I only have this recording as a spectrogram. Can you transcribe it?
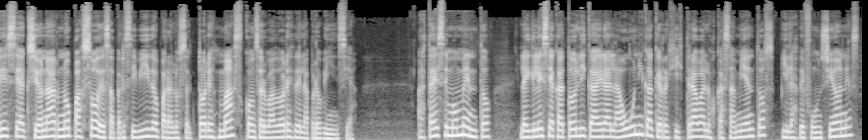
Ese accionar no pasó desapercibido para los sectores más conservadores de la provincia. Hasta ese momento, la Iglesia Católica era la única que registraba los casamientos y las defunciones,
